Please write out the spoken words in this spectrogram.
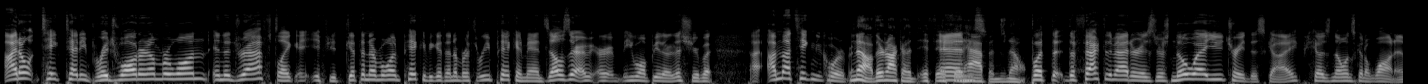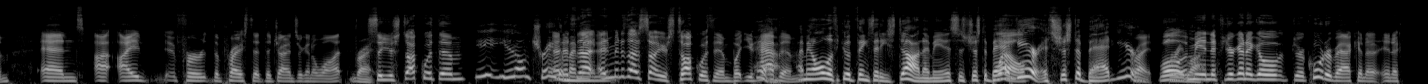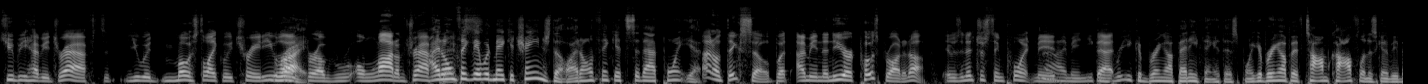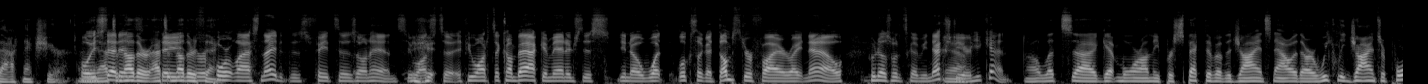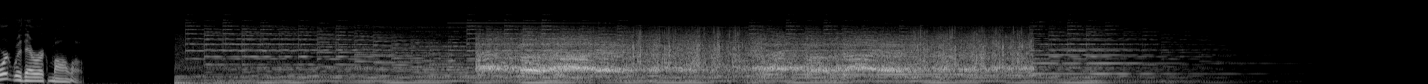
I don't take Teddy Bridgewater number one in the draft. Like, if you get the number one pick, if you get the number three pick, and Manziel's there, I mean, or he won't be there this year. But I, I'm not taking a quarterback. No, they're not going to. If, if it happens, no. But the the fact of the matter is, there's no way you trade this guy because no one's going to want him. And I, I for the price that the Giants are going to want. Right. So you're stuck with him, You, you don't trade and him. it's I not. mean, I mean, it's not so you're stuck with him, but you have him. I mean, all the good things that he's done. I mean, this is just a bad Well- year. It's just a bad year. Right. Well, I mean, if you're going to go after a quarterback in a in a QB heavy draft, you would most likely trade Eli Right. for a, a lot of draft. I don't picks. think they would make a change, though. I don't think it's to that point yet. I don't think so, but I mean, the New York Post brought it up. It was an interesting point made. Yeah, I mean, you that can you can bring up anything at this point. You can bring up if Tom Coughlin is going to be back next year. I well, mean, he that's said another that's they, another thing. Report last night. His fate's in his own hands. He wants to if he wants to come back and manage this, you know, what looks like a dumpster fire right now. Who knows what it's going to be next Yeah. year? He can. Well, let's uh, get more on the perspective of the Giants now with our weekly Giants report with Eric Malo.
